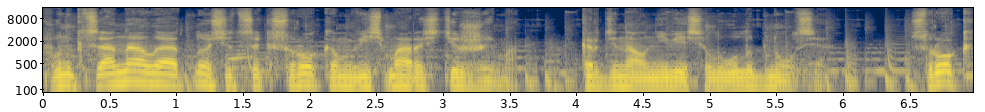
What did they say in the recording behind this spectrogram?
«Функционалы относятся к срокам весьма растяжимо». Кардинал невесело улыбнулся. «Срок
